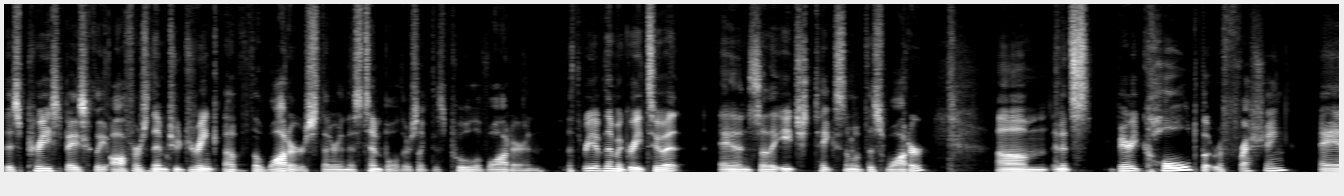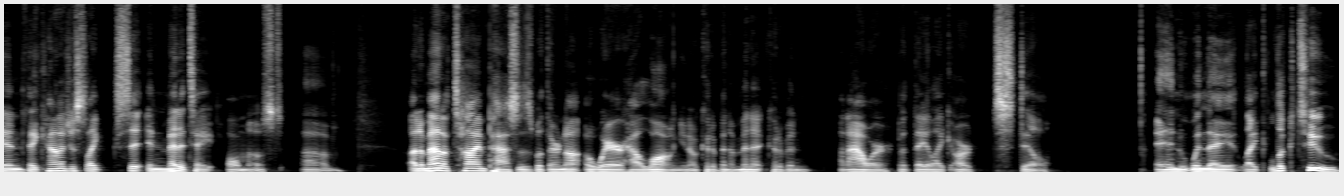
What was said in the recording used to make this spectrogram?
this priest basically offers them to drink of the waters that are in this temple. There's like this pool of water, and the three of them agree to it and so they each take some of this water um and it's very cold but refreshing and they kind of just like sit and meditate almost um an amount of time passes but they're not aware how long you know could have been a minute could have been an hour but they like are still. And when they like look to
